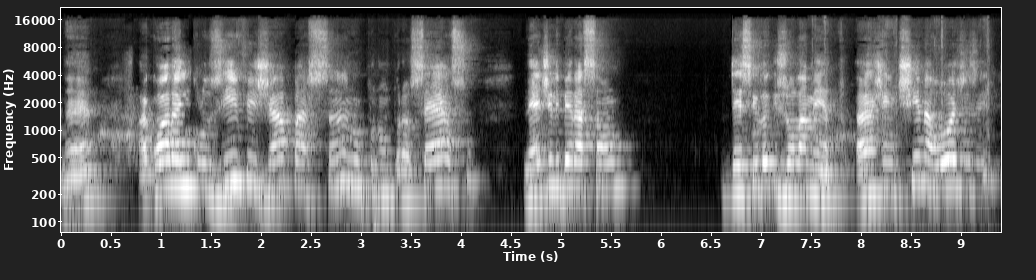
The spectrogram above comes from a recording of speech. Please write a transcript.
Né? Agora, inclusive, já passando por um processo né, de liberação desse isolamento. A Argentina hoje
